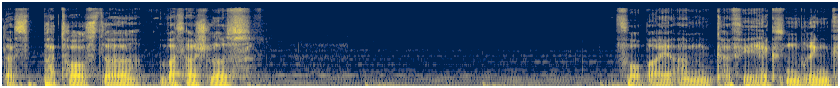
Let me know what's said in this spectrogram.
das Pathorster Wasserschloss, vorbei am Café Hexenbrink.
